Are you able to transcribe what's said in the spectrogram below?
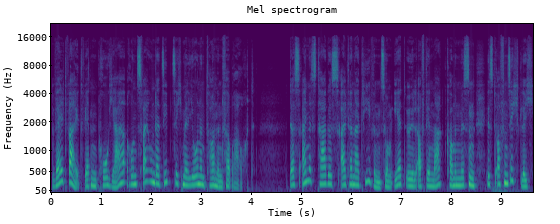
Weltweit werden pro Jahr rund 270 Millionen Tonnen verbraucht. Dass eines Tages Alternativen zum Erdöl auf den Markt kommen müssen, ist offensichtlich,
